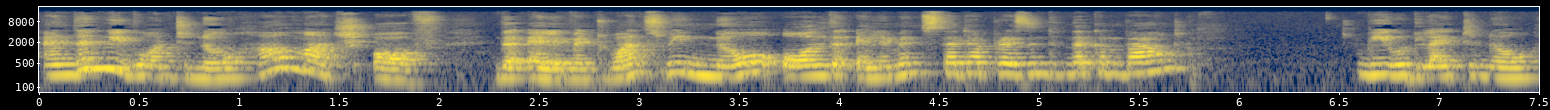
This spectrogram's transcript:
and then we want to know how much of the element. Once we know all the elements that are present in the compound we would like to know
